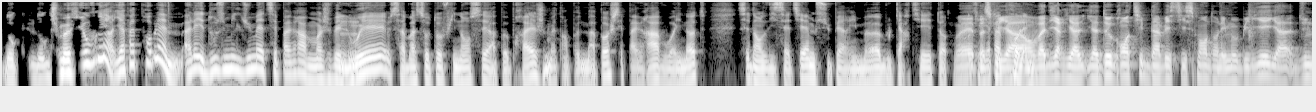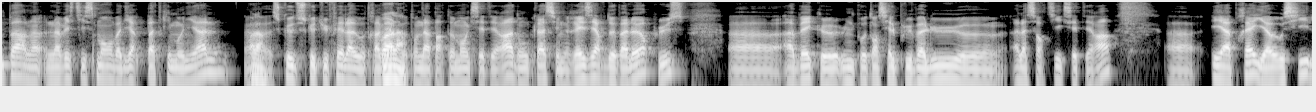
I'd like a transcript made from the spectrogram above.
Donc, donc je me fais ouvrir, il n'y a pas de problème. Allez, 12 000 du mètre, c'est pas grave. Moi, je vais mmh louer, ça va s'autofinancer à peu près. Je vais mettre un peu de ma poche, c'est pas grave, why not? C'est dans le 17e, super immeuble, quartier top. Ouais, parce qu'il y a, on va dire, il y a, deux grands types d'investissement dans l'immobilier. Il y a d'une part l'investissement, on va dire, patrimonial, euh, ce, que, ce que tu fais là au travers de ton appartement, etc. Donc là, c'est une réserve de valeur plus, euh, avec une potentielle plus-value à la sortie, etc. et après, il y a aussi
